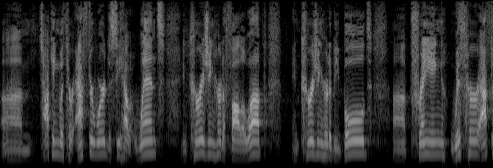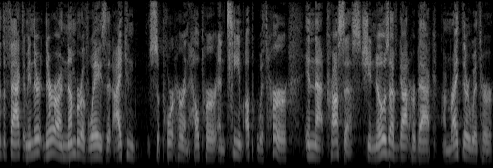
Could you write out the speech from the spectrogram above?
um, talking with her afterward to see how it went, encouraging her to follow up, encouraging her to be bold, uh, praying with her after the fact. I mean, there, there are a number of ways that I can support her and help her and team up with her in that process. She knows I've got her back. I'm right there with her.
